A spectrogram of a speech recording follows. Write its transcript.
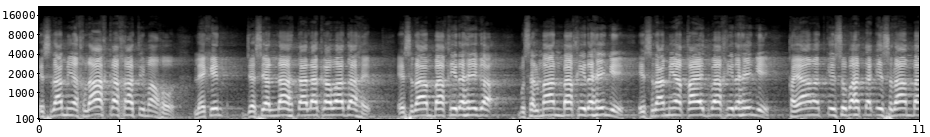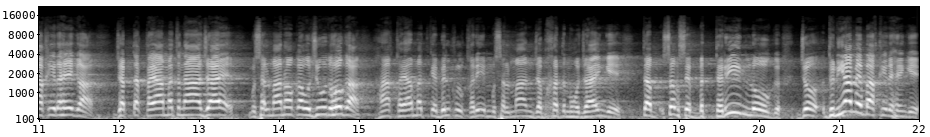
اسلامی اخلاق کا خاتمہ ہو، لیکن جیسے اللہ تعالیٰ کا وعدہ ہے، اسلام باقی رہے گا مسلمان باقی رہیں گے، اسلامی عقائد باقی رہیں گے، قیامت کی صبح تک اسلام باقی رہے گا۔ جب تک قیامت نہ آ جائے، مسلمانوں کا وجود ہوگا۔ ہاں قیامت کے بالکل قریب مسلمان جب ختم ہو جائیں گے، تب سب سے بدترین لوگ جو دنیا میں باقی رہیں گے،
